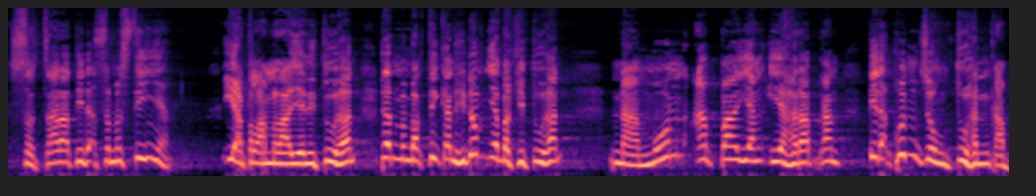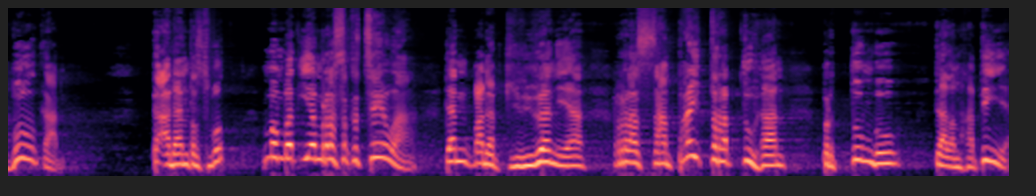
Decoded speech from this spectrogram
secara tidak semestinya. Ia telah melayani Tuhan dan membaktikan hidupnya bagi Tuhan. Namun apa yang ia harapkan tidak kunjung Tuhan kabulkan. Keadaan tersebut membuat ia merasa kecewa dan pada gilirannya rasa pahit terhadap Tuhan bertumbuh dalam hatinya.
